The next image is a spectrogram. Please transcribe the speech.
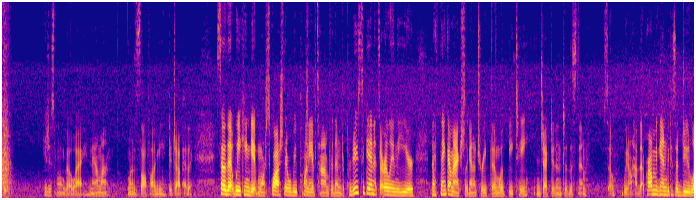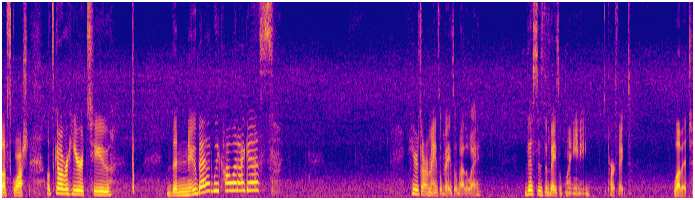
it just won't go away. Now my lens is all foggy. Good job, Heather. So that we can get more squash. There will be plenty of time for them to produce again. It's early in the year, and I think I'm actually gonna treat them with BT injected into the stem. So we don't have that problem again because I do love squash. Let's go over here to the new bed, we call it, I guess. Here's our Amazel basil, by the way. This is the basil plant you need. It's perfect. Love it.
